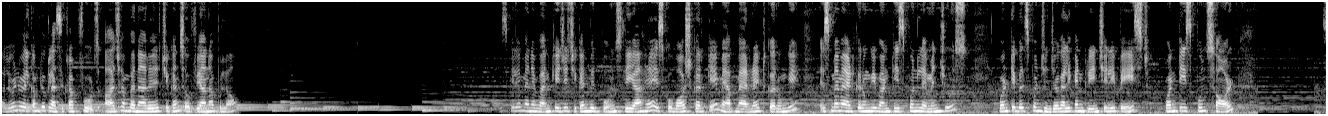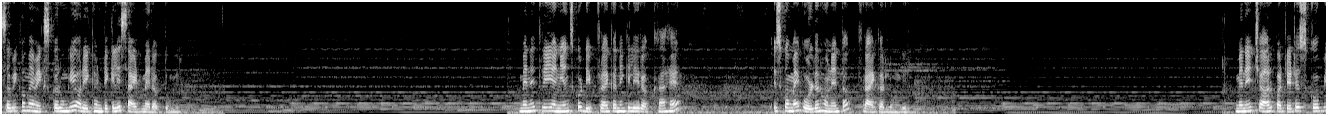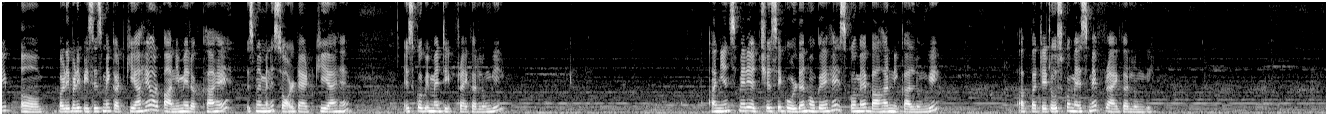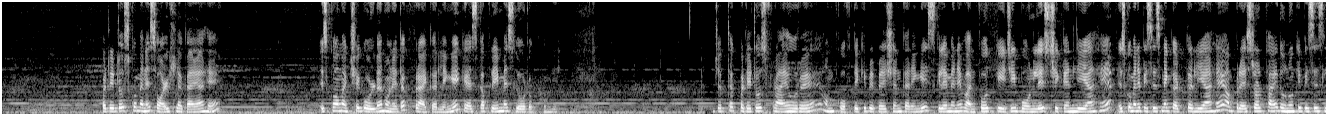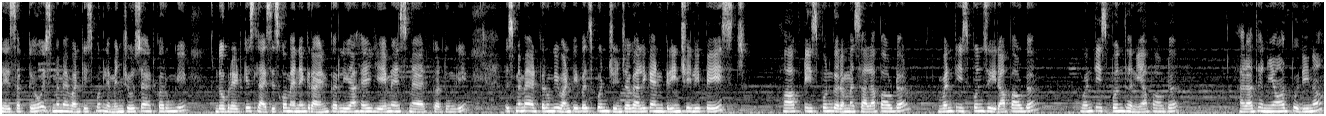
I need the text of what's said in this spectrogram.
Hello and welcome to classic craft foods. आज हम बना रहे हैं चिकन सोफियाना पुलाव। इसके लिए मैंने वन के जी चिकन विद बोन्स लिया है। इसको वॉश करके मैं अब मैरिनेट करूँगी। इसमें मैं ऐड करूँगी one teaspoon lemon juice, one tablespoon ginger garlic and green chilli paste, one teaspoon salt. सभी को मैं मिक्स करूँगी और एक घंटे के लिए साइड में रख दूँगी। मैंने थ्री अनियंस को डीप फ्राई करने के लिए रखा है। इसको मैं गोल्डन होने तक फ्राई कर लूँगी। मैंने चार पटेटस को भी बड़े बड़े पीसेस में कट किया है और पानी में रखा है। इसमें मैंने सॉल्ट ऐड किया है। इसको भी मैं डीप फ्राई कर लूँगी। अनियंस मेरे अच्छे से गोल्डन हो गए हैं। इसको मैं बाहर निकाल लूँगी। अब पटेटोज़ को मैं इसमें फ्राई कर लूँगी। पटेटोज़ को मैंने सॉल्ट लगाया है। इसको हम अच्छे गोल्डन होने तक फ्राई कर लेंगे। गैस का फ्लेम मैं स्लो रखूँगी। जब तक पटेटोज़ फ्राई हो रहे हैं, हम कोफ्ते की प्रिपरेशन करेंगे। इसके लिए मैंने वन फोर्थ के जी बोनलेस चिकन लिया है। इसको मैंने पीसेस में कट कर लिया है। आप ब्रेस्ट और थाई दोनों के पीसेस ले सकते हो। इसमें मैं one teaspoon lemon juice add करूँगी। दो ब्रेड के स्लाइसिस को मैंने ग्राइंड कर लिया है। ये मैं इसमें ऐड कर दूँगी। इसमें मैं ऐड करूँगी one tablespoon ginger garlic and green chilli paste half teaspoon garam masala powder, one teaspoon ज़ीरा पाउडर, वन टीस्पून धनिया पाउडर, हरा धनिया और पुदीना।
